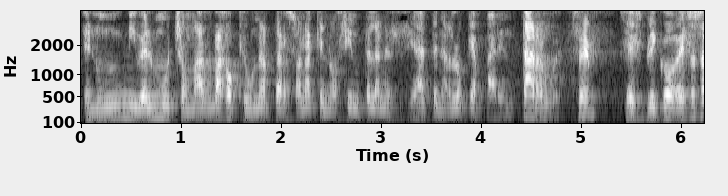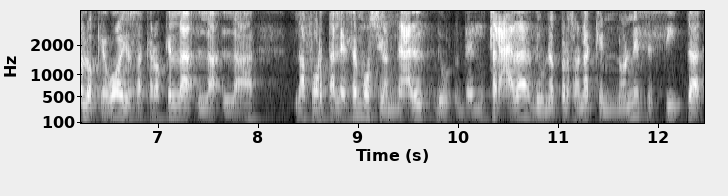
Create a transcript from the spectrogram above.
en un nivel mucho más bajo que una persona que no siente la necesidad de tener lo que aparentar, güey. Sí. ¿Sí explico? Eso es a lo que voy. O sea, creo que la, la, la, la fortaleza emocional de, de entrada de una persona que no necesita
